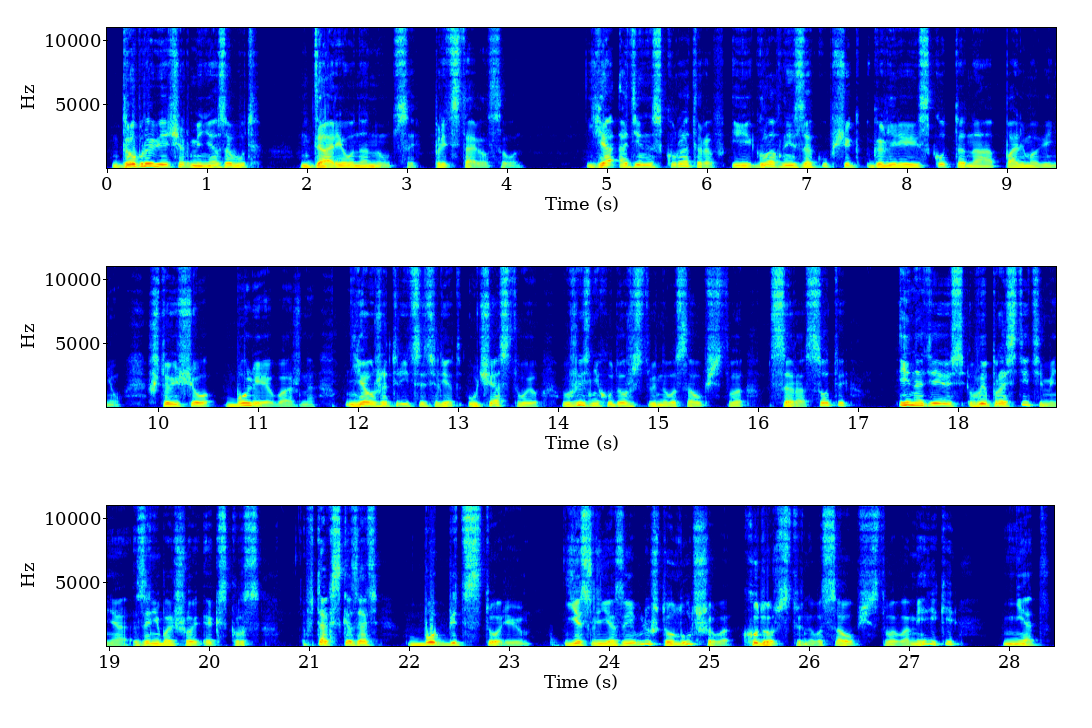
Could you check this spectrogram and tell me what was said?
«Добрый вечер, меня зовут Дарио Нануци», – представился он. «Я один из кураторов и главный закупщик галереи Скотта на Пальм-авеню. Что еще более важно, я уже 30 лет участвую в жизни художественного сообщества Сарасоты и, надеюсь, вы простите меня за небольшой экскурс в, так сказать, боббит-сторию, если я заявлю, что лучшего художественного сообщества в Америке нет.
